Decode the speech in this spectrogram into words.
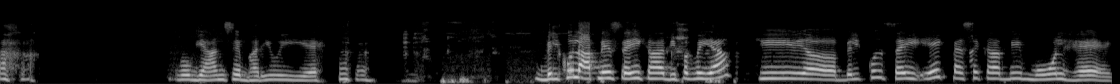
वो ज्ञान से भरी हुई है। बिल्कुल आपने सही कहा दीपक भैया कि बिल्कुल सही एक पैसे का भी मोल है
